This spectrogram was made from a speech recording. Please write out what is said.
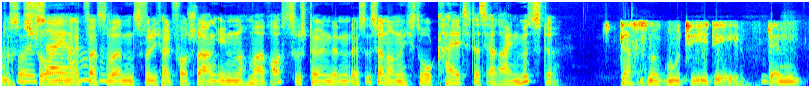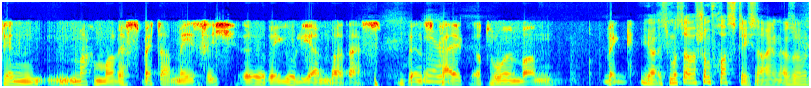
das ist schon ja. etwas, sonst würde ich halt vorschlagen, ihn nochmal rauszustellen, denn es ist ja noch nicht so kalt, dass er rein müsste. Das ist eine gute Idee, denn, denn machen wir das wettermäßig, äh, regulieren wir das. Wenn es ja. kalt wird, holen wir einen weg. Ja, es muss aber schon frostig sein. Also,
